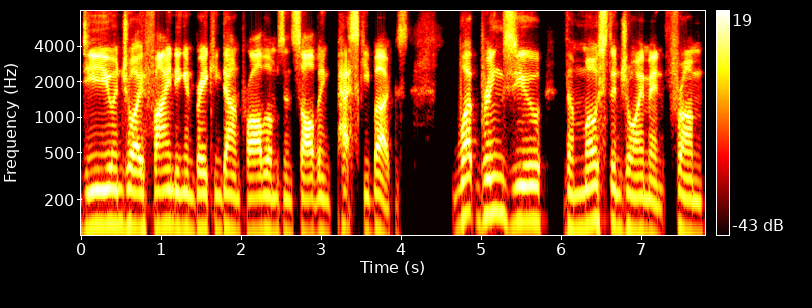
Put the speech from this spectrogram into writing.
Do you enjoy finding and breaking down problems and solving pesky bugs? What brings you the most enjoyment from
